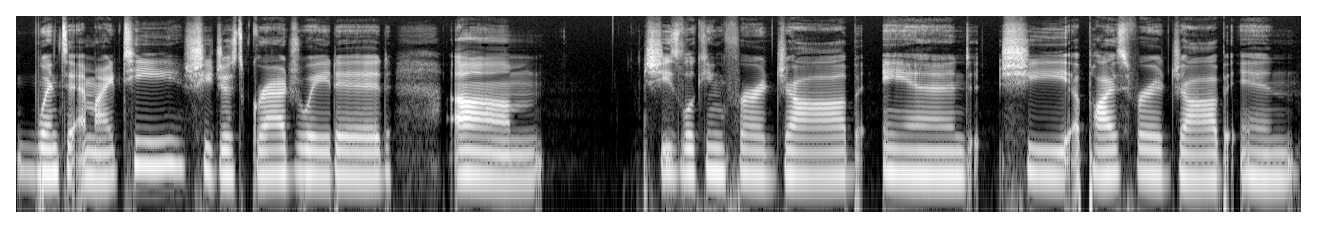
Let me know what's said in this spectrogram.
went to MIT. She just graduated. Um she's looking for a job and she applies for a job in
